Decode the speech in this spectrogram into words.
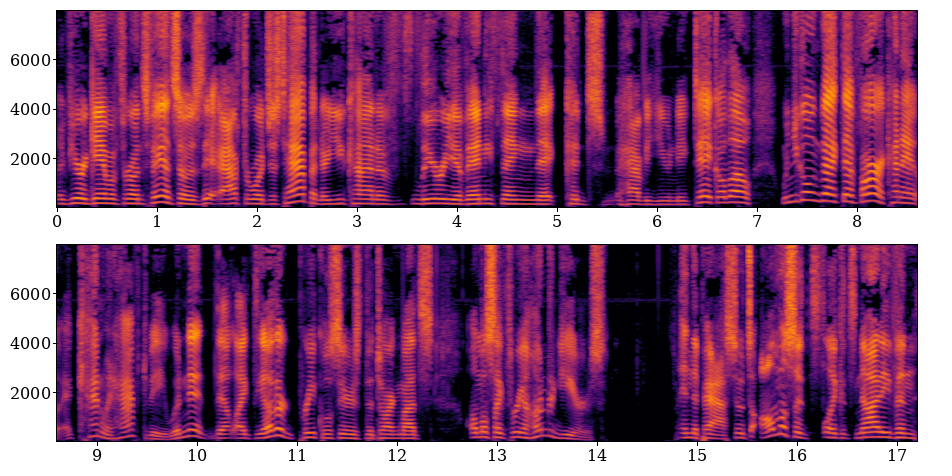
if you're a Game of Thrones fan. So, is the, after what just happened, are you kind of leery of anything that could have a unique take? Although, when you're going back that far, it kind of kind of would have to be, wouldn't it? That like the other prequel series they're talking about, almost like 300 years in the past. So it's almost it's like it's not even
